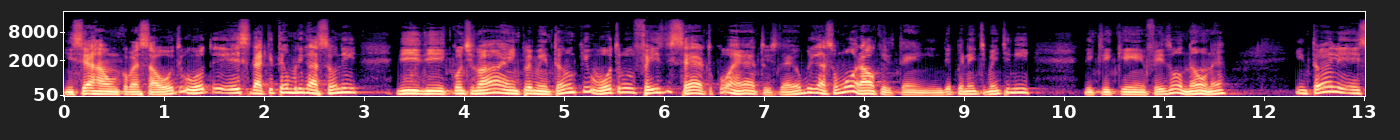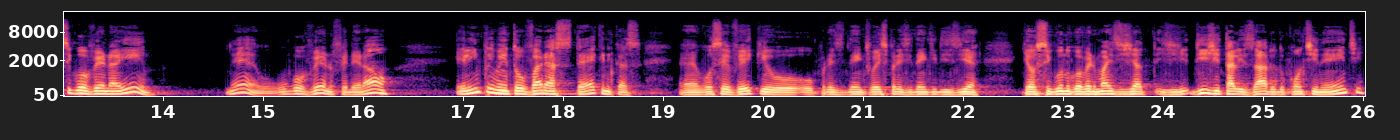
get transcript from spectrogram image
encerra um, começa outro, o outro, esse daqui tem a obrigação de, de, de, continuar implementando o que o outro fez de certo, correto. Isso daí é obrigação moral que ele tem, independentemente de de quem fez ou não, né? Então, ele, esse governo aí, né, o governo federal, ele implementou várias técnicas. É, você vê que o, o presidente, o ex-presidente dizia que é o segundo governo mais digitalizado do continente,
